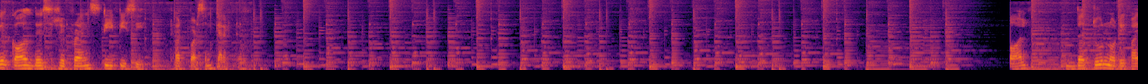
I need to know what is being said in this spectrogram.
will call this reference TPC third person character call the tool notify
